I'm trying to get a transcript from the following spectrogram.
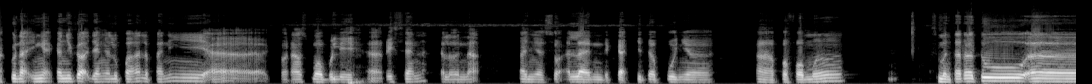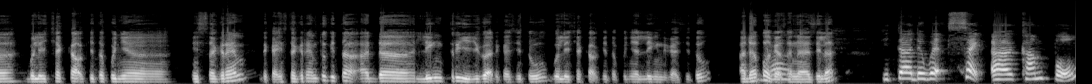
aku nak ingatkan juga jangan lupa lepas ni uh, korang semua boleh uh, resend lah kalau nak tanya soalan dekat kita punya uh, performer. Sementara tu uh, boleh check out kita punya Instagram. Dekat Instagram tu kita ada link tree juga dekat situ. Boleh check out kita punya link dekat situ. Ada apa kat Wow. sana Azila? Kita ada website uh, kampung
